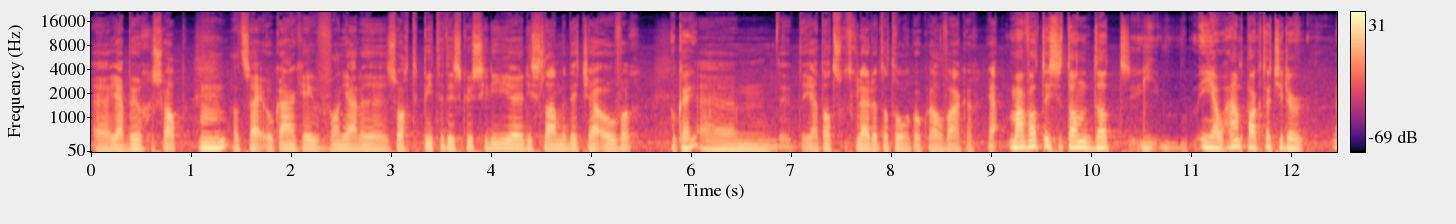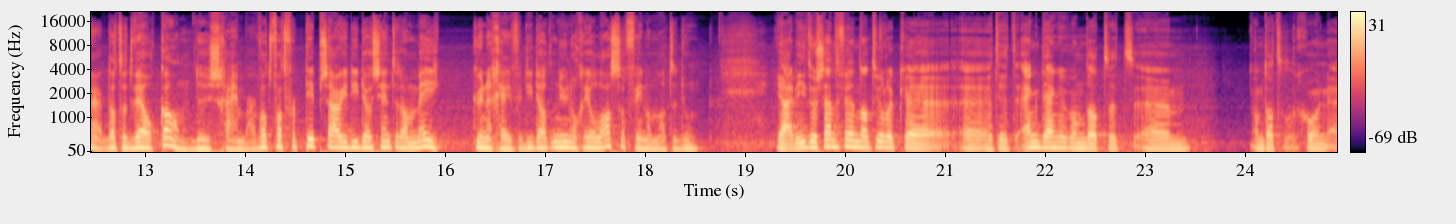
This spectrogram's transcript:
eh, ja, burgerschap. Mhm. Dat zij ook aangeven van ja, de Zwarte Pieten discussie die, die slaan we dit jaar over. Oké. Ehm, ja, dat soort geluiden, dat hoor ik ook wel vaker. Ja. Maar wat is het dan dat in jouw aanpak dat je er nou, dat het wel kan, dus schijnbaar? Wat, wat voor tips zou je die docenten dan mee kunnen geven die dat nu nog heel lastig vinden om dat te doen? ja, die docenten vinden natuurlijk het, het eng, denk ik, omdat het... ehm, omdat er gewoon eh,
